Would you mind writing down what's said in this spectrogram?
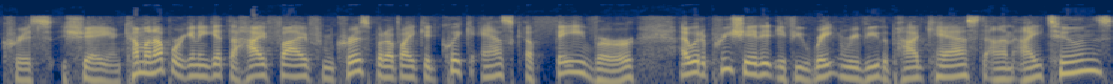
Chris Shea. And coming up, we're going to get the high five from Chris. But if I could quick ask a favor, I would appreciate it if you rate and review the podcast on iTunes.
